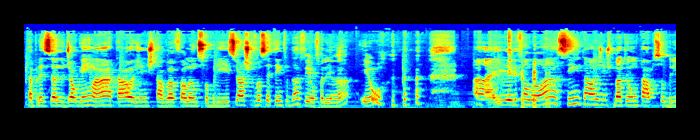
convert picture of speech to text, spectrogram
tá precisando de alguém lá, tal, a gente tava falando sobre isso, eu acho que você tem tudo a ver. Eu falei, hã? Eu? aí ele falou, ah, sim, tal, a gente bateu um papo sobre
